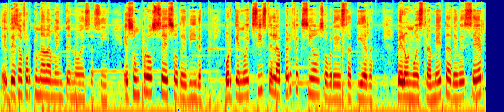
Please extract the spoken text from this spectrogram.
Eh, desafortunadamente no es así. Es un proceso de vida, porque no existe la perfección sobre esta tierra. Pero nuestra meta debe ser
